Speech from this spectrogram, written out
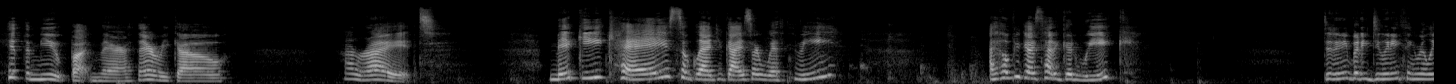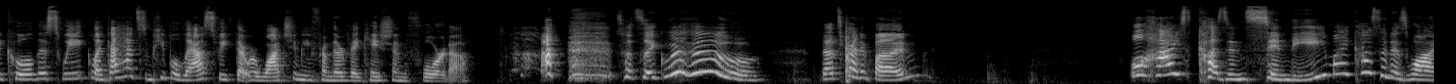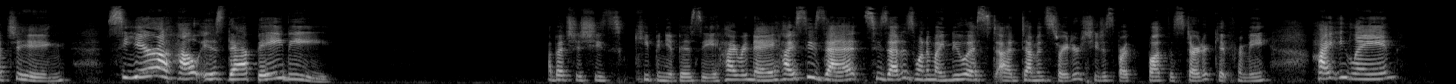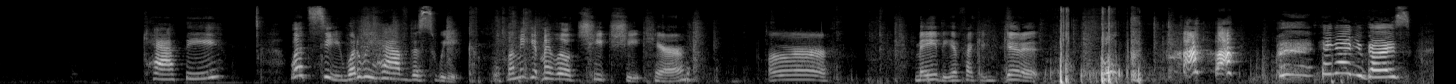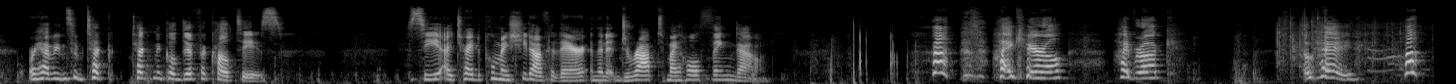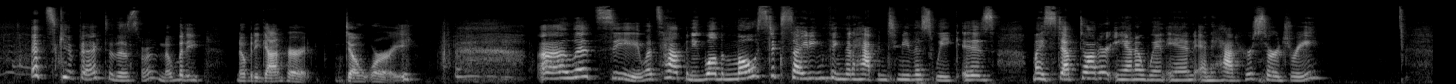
hit the mute button there. There we go. All right. Mickey, Kay, so glad you guys are with me. I hope you guys had a good week. Did anybody do anything really cool this week? Like I had some people last week that were watching me from their vacation in Florida. so it's like, woohoo! That's kind of fun. Well, hi, cousin Cindy. My cousin is watching. Sierra, how is that baby? I bet you she's keeping you busy. Hi, Renee. Hi, Suzette. Suzette is one of my newest uh, demonstrators. She just bought the starter kit for me. Hi, Elaine. Kathy. Let's see. What do we have this week? Let me get my little cheat sheet here. Urgh. Maybe if I can get it. Oh. Hang on, you guys. We're having some tech technical difficulties. See, I tried to pull my sheet off of there and then it dropped my whole thing down. Hi, Carol. Hi, Brooke. Okay. Let's get back to this. Nobody, nobody got hurt. Don't worry. Uh, let's see what's happening. Well, the most exciting thing that happened to me this week is my stepdaughter Anna went in and had her surgery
